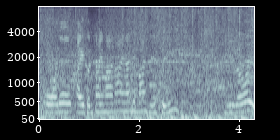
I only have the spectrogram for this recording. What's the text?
โอ้ยเนี่ยใครสนใจมาได้นะในบ้านสีสิงนี่เลย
